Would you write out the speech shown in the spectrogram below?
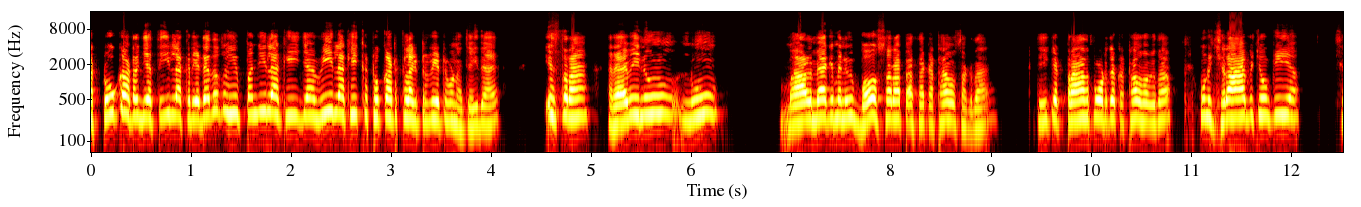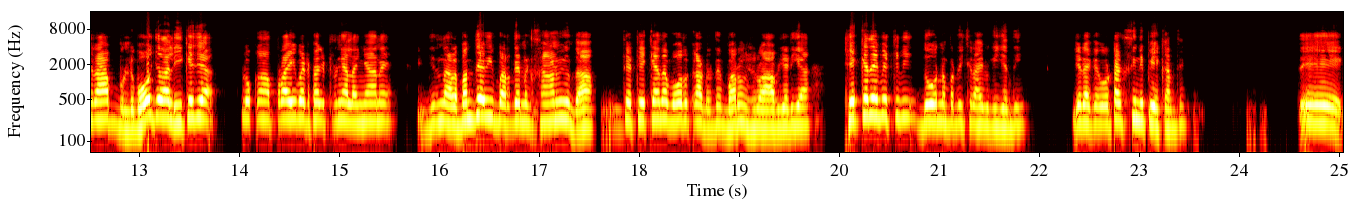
ਘੱਟੋ ਘੱਟ ਜੇ 30 ਲੱਖ ਰੇਟ ਹੈ ਤਾਂ ਤੁਸੀਂ 25 ਲੱਖ ਹੀ ਜਾਂ 20 ਲੱਖ ਹੀ ਘੱਟੋ ਘੱਟ ਕਲੈਕਟਰ ਰੇਟ ਹੋਣਾ ਚਾਹੀਦਾ ਹੈ। ਇਸ ਤਰ੍ਹਾਂ ਰੈਵਨਿਊ ਨੂੰ ਮਾਲ ਮਹਿਕਮੇ ਨੂੰ ਵੀ ਬਹੁਤ ਸਾਰਾ ਪੈਸਾ ਇਕੱਠਾ ਹੋ ਸਕਦਾ ਹੈ। ਠੀਕ ਹੈ ਟਰਾਂਸਪੋਰਟ 'ਚ ਇਕੱਠਾ ਹੋ ਸਕਦਾ ਹੁਣ ਸ਼ਰਾਬ ਵਿੱਚੋਂ ਕੀ ਆ? ਸ਼ਰਾਬ ਬਹੁਤ ਜ਼ਿਆਦਾ ਲੀਕੇਜ ਆ। ਲੋਕਾਂ ਪ੍ਰਾਈਵੇਟ ਫੈਕਟਰੀਆਂ ਲਾਈਆਂ ਨੇ, ਜਿਹਦੇ ਨਾਲ ਬੰਦੇ ਵੀ ਵਰਦੇ ਨੁਕਸਾਨ ਵੀ ਹੁੰਦਾ। ਤੇ ਠੇਕਿਆਂ ਦਾ ਬਹੁਤ ਘੱਟ ਤੇ ਬਾਹਰੋਂ ਸ਼ਰਾਬ ਜਿਹੜੀ ਆ, ਠੇਕੇ ਦੇ ਵਿੱਚ ਵੀ ਦੋ ਨੰਬਰ ਦੀ ਸ਼ਰਾਬ ਵਿਕੀ ਜਾਂਦੀ, ਜਿਹੜਾ ਕਿ ਉਹ ਟੈਕਸੀ ਨਹੀਂ ਪੇ ਕਰਦੇ। ਤੇ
